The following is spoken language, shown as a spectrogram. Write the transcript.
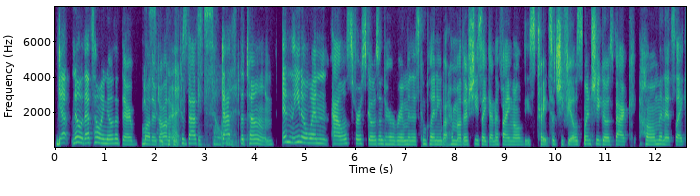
Yep. No, that's how I know that they're mother daughter because that's so that's good. the tone. And you know, when Alice first goes into her room and is complaining about her mother, she's identifying all of these traits that she feels when she goes back home. And it's like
